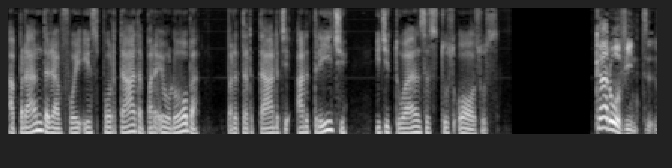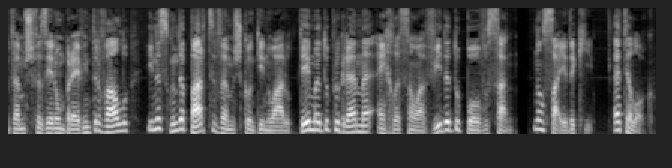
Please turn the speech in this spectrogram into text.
a planta já foi exportada para a Europa para tratar de artrite e de doenças dos ossos. Caro ouvinte, vamos fazer um breve intervalo e na segunda parte vamos continuar o tema do programa em relação à vida do povo San. Não saia daqui. Até logo.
